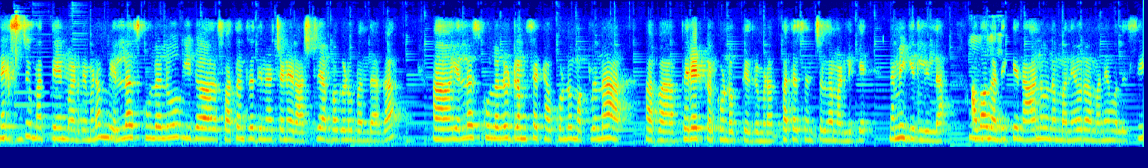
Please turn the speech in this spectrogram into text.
ನೆಕ್ಸ್ಟ್ ಮತ್ತೇನ್ ಮಾಡಿದೆ ಮೇಡಮ್, ಎಲ್ಲ ಸ್ಕೂಲಲ್ಲೂ ಈಗ ಸ್ವಾತಂತ್ರ್ಯ ದಿನಾಚರಣೆ, ರಾಷ್ಟ್ರೀಯ ಹಬ್ಬಗಳು ಬಂದಾಗ ಎಲ್ಲ ಸ್ಕೂಲಲ್ಲೂ ಡ್ರಮ್ ಸೆಟ್ ಹಾಕೊಂಡು ಮಕ್ಕಳನ್ನ ಪಾಪ ಪೆರೇಡ್ ಕರ್ಕೊಂಡು ಹೋಗ್ತಿದ್ರು ಮೇಡಮ್ ಪಥಸಂಚಲನ ಮಾಡ್ಲಿಕ್ಕೆ ನಮಗಿರ್ಲಿಲ್ಲ. ಅವಾಗ ಅದಕ್ಕೆ ನಾನು ನಮ್ಮ ಮನೆಯವರ ಮನೆ ಹೊಲಿಸಿ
